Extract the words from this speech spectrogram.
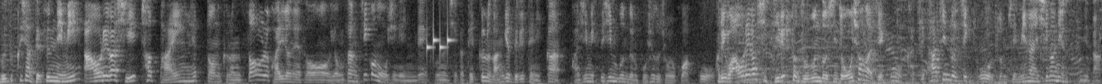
무스크샵 대표님이 Our Legacy 첫 buying을 했던 그런 썰 관련해서 영상 찍어 놓으신 게 있는데 그거는 제가 댓글로 남겨드릴 테니까 관심 있으신 분들은 보셔도 좋을 것 같고 그리고 Our Legacy 디렉터 두 분도 진짜 오셔가지고 같이 사진도 찍고 좀 재미난 시간이었습니다.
